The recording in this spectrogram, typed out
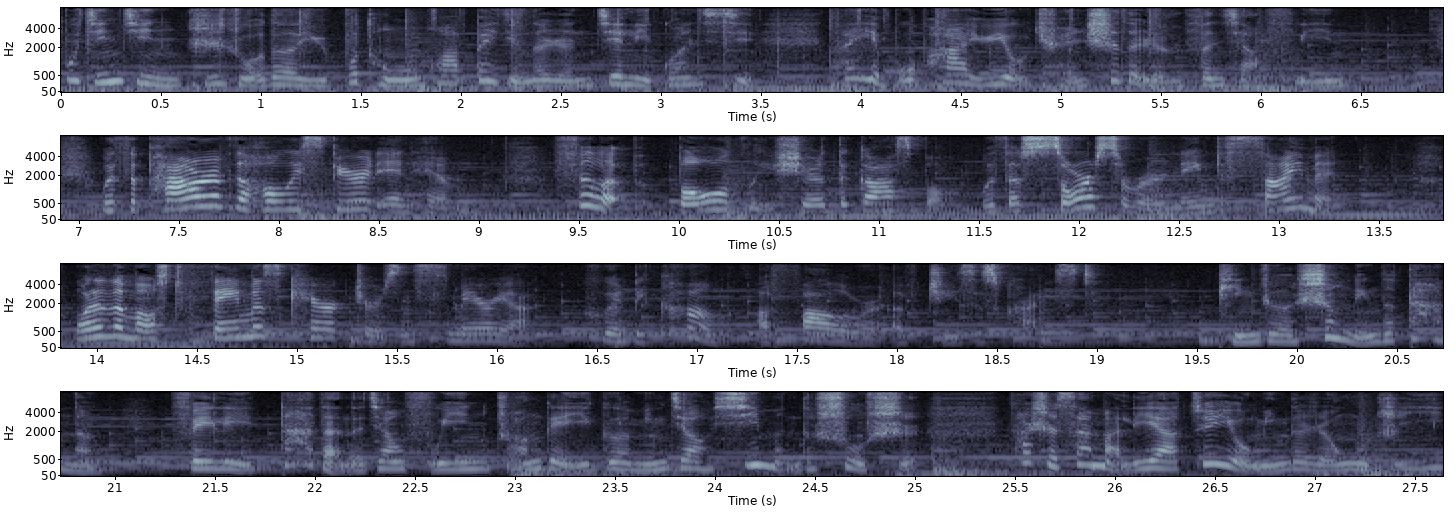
不仅仅执着地与不同文化背景的人建立关系，他也不怕与有权势的人分享福音。 With the power of the Holy Spirit in him, Philip boldly shared the gospel with a sorcerer named Simon, one of the most famous characters in Samaria who had become a follower of Jesus Christ. 凭着圣灵的大能，菲利大胆地将福音传给一个名叫西门的术士，他是撒玛利亚最有名的人物之一，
